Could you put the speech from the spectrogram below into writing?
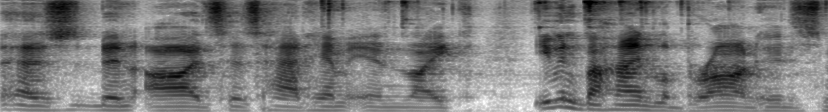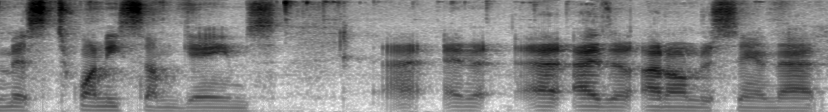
has been odds has had him in like even behind LeBron, who's missed twenty some games, uh, and I, I don't I don't understand that.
